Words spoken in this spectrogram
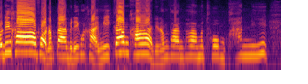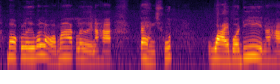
วัสดีค่ะฟอน้ำตาลปีนี้มาขายมีกล้ามค่ะ เดี๋ยวน้ำตาลพามาชมคันนี้บอกเลยว่าหล่อมากเลยนะคะ แต่งชุด wide body นะคะ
